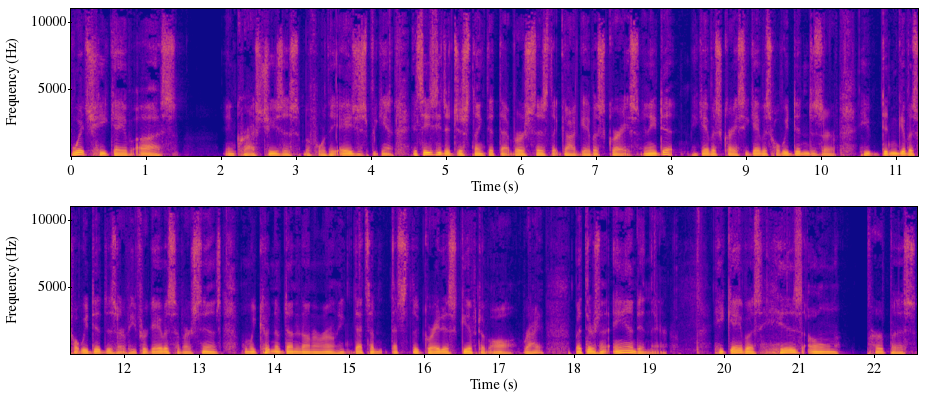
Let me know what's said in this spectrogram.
which he gave us in Christ Jesus before the ages began. It's easy to just think that that verse says that God gave us grace, and He did. He gave us grace. He gave us what we didn't deserve. He didn't give us what we did deserve. He forgave us of our sins when we couldn't have done it on our own. He, that's a that's the greatest gift of all, right? But there's an and in there. He gave us His own purpose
